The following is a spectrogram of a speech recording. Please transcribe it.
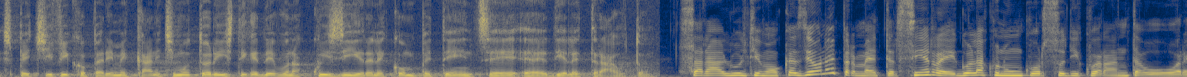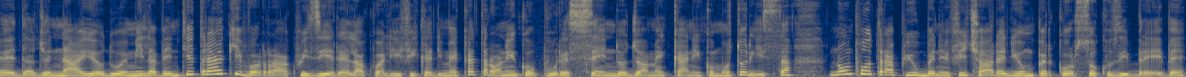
specifico per i meccanici motoristi che devono acquisire le competenze eh, di elettrauto. Sarà l'ultima occasione per mettersi in regola con un corso di 40 ore. Da gennaio 2023 chi vorrà acquisire la qualifica di meccatronico, pur essendo già meccanico motorista, non potrà più beneficiare di un percorso così breve.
